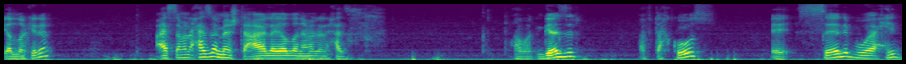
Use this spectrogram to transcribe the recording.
يلا كده؟ عايز تعمل حزم ماشي تعالى يلا نعمل الحزم. اهو جذر أفتح قوس. إيه، سالب واحد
